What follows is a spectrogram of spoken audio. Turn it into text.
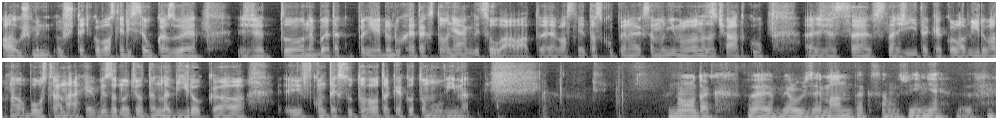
ale už, min, už teďko vlastně, když se ukazuje, že to nebude tak úplně jednoduché, tak z toho nějak vycouvává. To je vlastně ta skupina, jak jsem o ní mluvil na začátku, eh, že se snaží tak jako lavírovat na obou stranách. Jak by zhodnotil tenhle výrok uh, i v kontextu toho, tak jako to mluvíme? No tak to je Miloš Zeman, tak samozřejmě eh,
